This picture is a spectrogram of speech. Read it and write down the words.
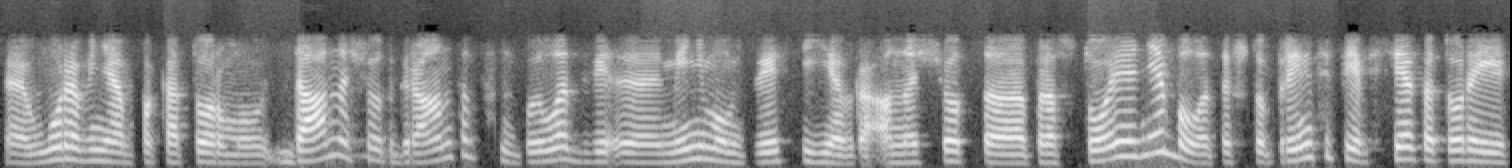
э, уровня, по которому, да, насчет грантов было две, э, минимум 200 евро, а насчет э, простоя не было. Так что, в принципе, все, которые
